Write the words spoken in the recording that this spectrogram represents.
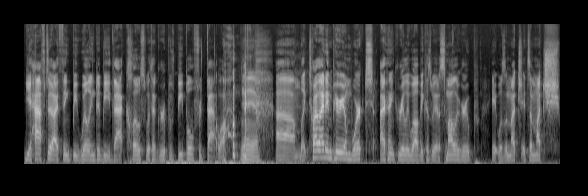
you have to i think be willing to be that close with a group of people for that long. Yeah yeah. Um, like twilight imperium worked i think really well because we had a smaller group. It was a much it's a much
